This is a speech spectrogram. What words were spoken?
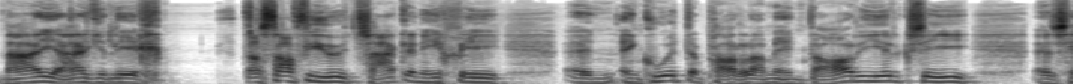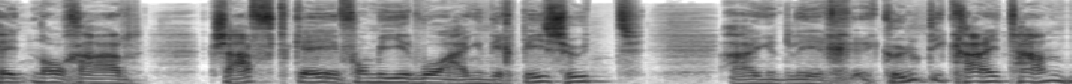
Nein, eigentlich, das darf ich heute sagen. Ich bin ein, ein guter Parlamentarier gewesen. Es hat nachher Geschäfte von mir, die eigentlich bis heute eigentlich Gültigkeit haben.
